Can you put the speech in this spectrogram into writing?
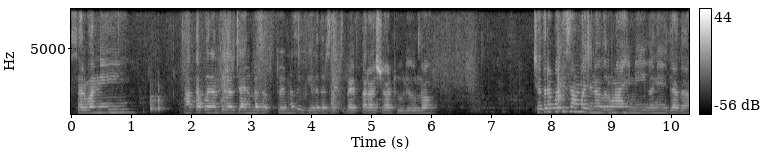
सर्वांनी आतापर्यंत जर चॅनलला सबस्क्राईब नसेल केलं तर सबस्क्राईब करा. शॉर्ट व्हिडिओला छत्रपती संभाजीनगरहून आहे मी गणेश दादा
